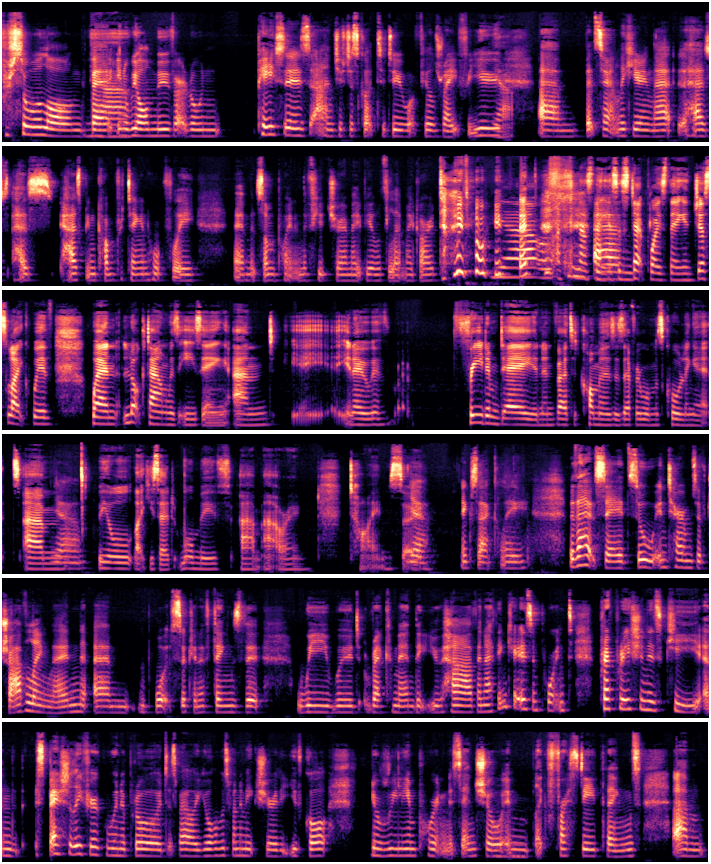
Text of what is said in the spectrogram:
for so long but yeah. you know we all move at our own paces and you've just got to do what feels right for you yeah. um, but certainly hearing that has has has been comforting and hopefully um, at some point in the future, I might be able to let my guard down. yeah, well, I think that's the thing. It's a um, stepwise thing, and just like with when lockdown was easing, and you know, with Freedom Day in inverted commas, as everyone was calling it, um, yeah, we all, like you said, will move um, at our own time. So yeah. Exactly. But that said, so in terms of traveling, then, um, what's the kind of things that we would recommend that you have. And I think it is important. Preparation is key, and especially if you're going abroad as well, you always want to make sure that you've got your really important essential mm. in like first aid things. Um,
